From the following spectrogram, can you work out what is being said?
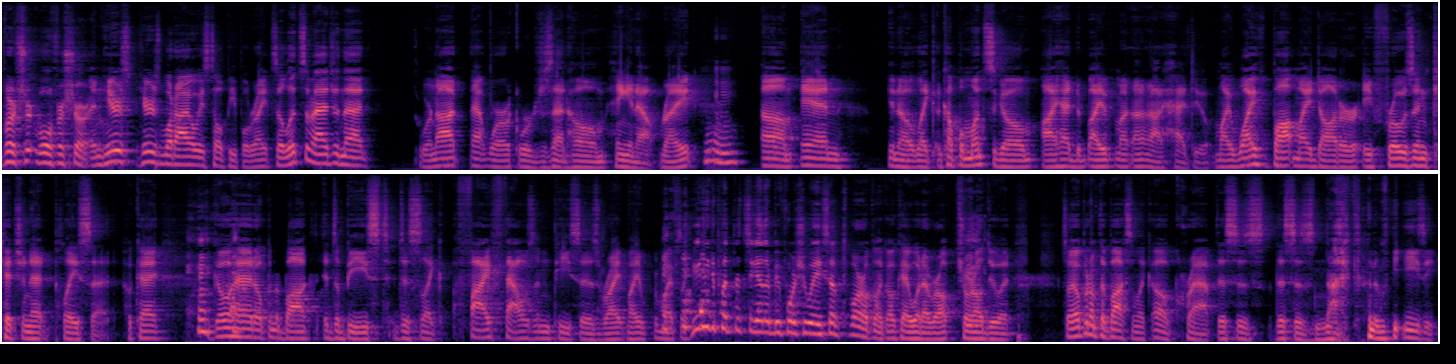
For sure well for sure. And here's here's what i always tell people right? So let's imagine that we're not at work we're just at home hanging out right? Mm-hmm. um and you know, like a couple months ago, I had to buy my, I had to, my wife bought my daughter a frozen kitchenette playset. Okay. Go ahead, open the box. It's a beast, just like 5,000 pieces, right? My wife's like, you need to put this together before she wakes up tomorrow. I'm like, okay, whatever. I'll, sure, I'll do it. So I open up the box. I'm like, oh crap, this is, this is not going to be easy.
